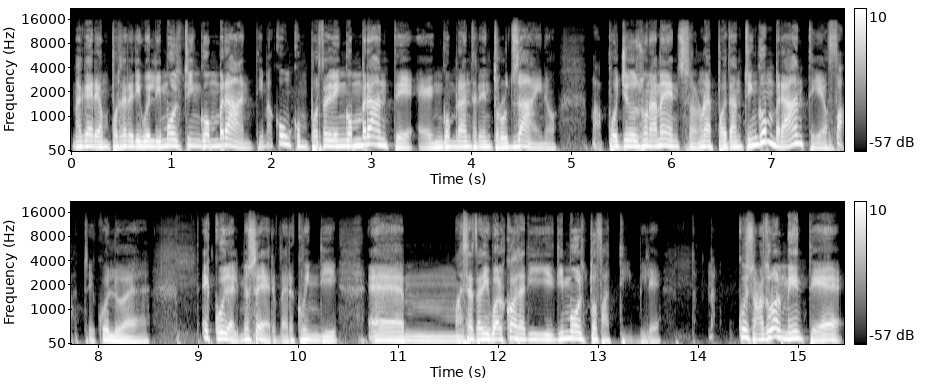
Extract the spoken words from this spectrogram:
magari è un portatile di quelli molto ingombranti ma comunque un portatile ingombrante è ingombrante dentro lo zaino ma appoggiato su una mensola non è poi tanto ingombrante e ho fatto e quello è e quello è il mio server quindi ehm, si tratta di qualcosa di, di molto fattibile. Questo naturalmente è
